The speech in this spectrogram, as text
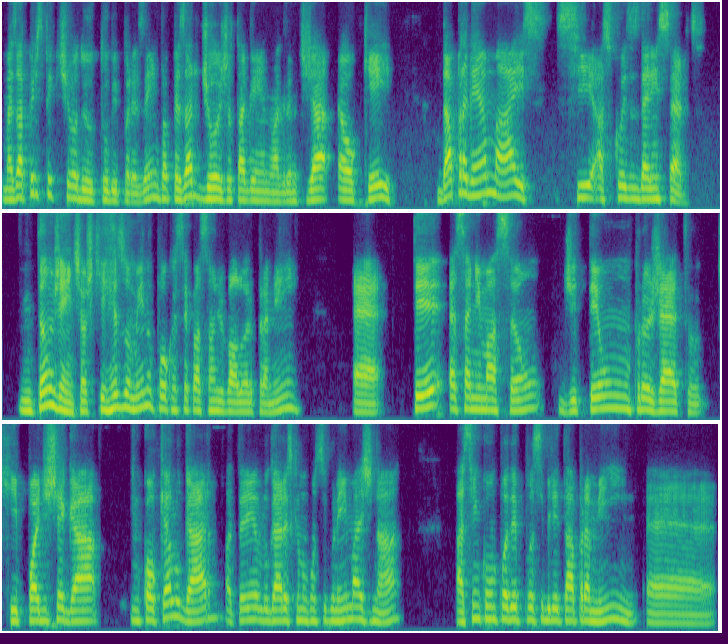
Mas a perspectiva do YouTube, por exemplo, apesar de hoje eu estar ganhando uma grana que já é ok, dá para ganhar mais se as coisas derem certo. Então, gente, acho que resumindo um pouco essa equação de valor para mim, é ter essa animação de ter um projeto que pode chegar em qualquer lugar, até lugares que eu não consigo nem imaginar, assim como poder possibilitar para mim é,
